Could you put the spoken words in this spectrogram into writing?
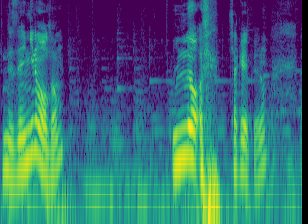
Şimdi zengin oldum. Ünlü Şaka yapıyorum. Ee,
